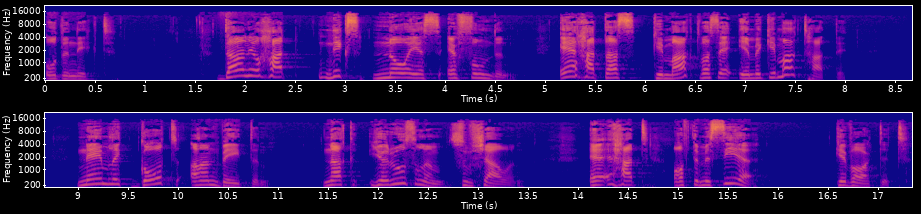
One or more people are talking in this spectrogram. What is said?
oder nicht. Daniel hat nichts Neues erfunden. Er hat das gemacht, was er immer gemacht hatte. Nämlich Gott anbeten, nach Jerusalem zu schauen. Er hat auf den Messias gewartet.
